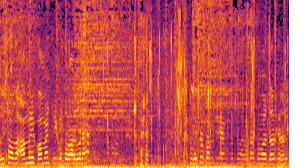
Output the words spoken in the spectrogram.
ওইসব আমি কমেন্ট্রি করতে পারব না। ওইসব কমেন্ট্রি আমি করতে পারব না, তোমার দরকার হলে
